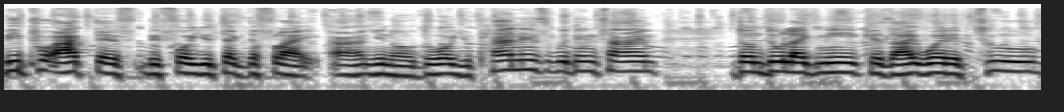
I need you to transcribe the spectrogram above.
be proactive before you take the flight. Uh, you know, do all your plannings within time. Don't do like me because I waited too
